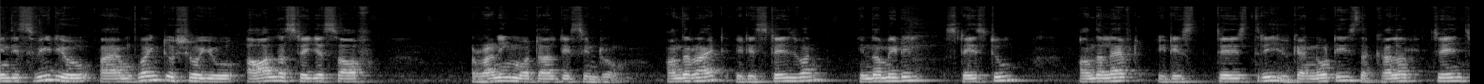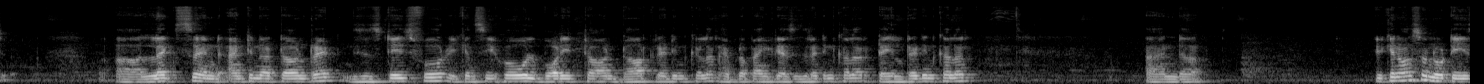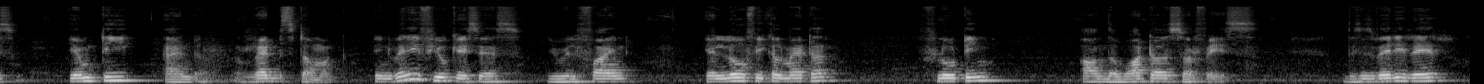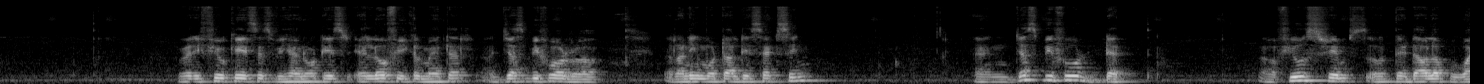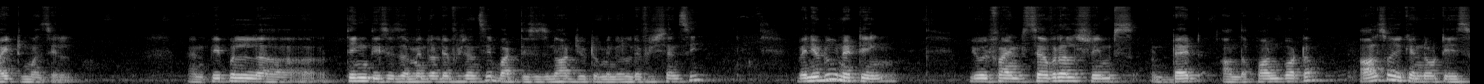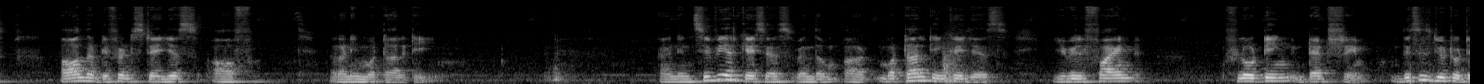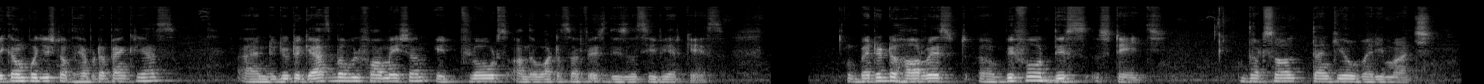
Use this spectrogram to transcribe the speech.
In this video, I am going to show you all the stages of running mortality syndrome. On the right, it is stage 1. In the middle, stage 2. On the left, it is stage 3. You can notice the color change. Uh, legs and antenna turned red. This is stage 4. You can see whole body turned dark red in color. Hepatopancreas is red in color. Tail red in color. And uh, you can also notice empty and red stomach. In very few cases, you will find yellow fecal matter floating on the water surface. This is very rare. Very few cases we have noticed yellow fecal matter just before uh, running mortality sets in and just before death. A few shrimps uh, they develop white muscle and people uh, think this is a mineral deficiency but this is not due to mineral deficiency. When you do netting you will find several shrimps dead on the pond bottom. Also you can notice all the different stages of running mortality. And in severe cases when the uh, mortality increases you will find floating dead shrimp. This is due to decomposition of the hepatopancreas and due to gas bubble formation it floats on the water surface. This is a severe case. Better to harvest uh, before this stage. That's all. Thank you very much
